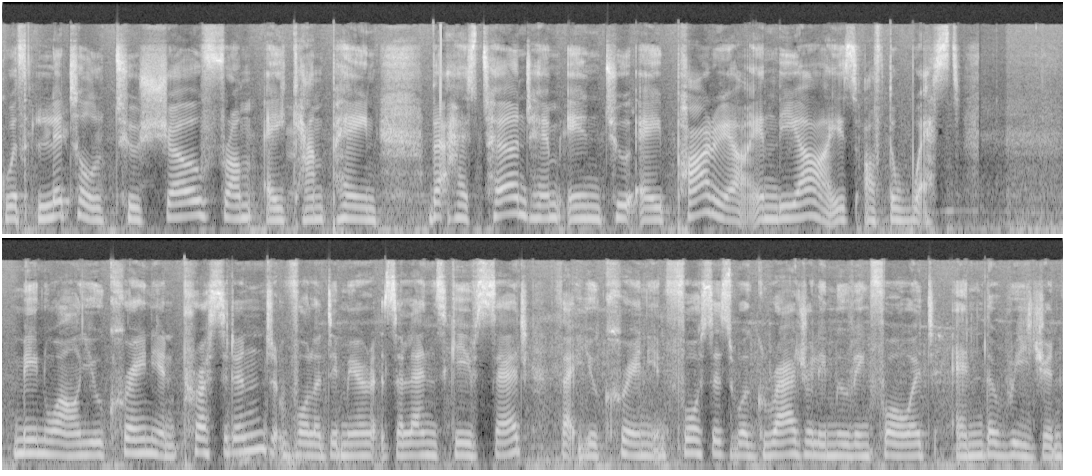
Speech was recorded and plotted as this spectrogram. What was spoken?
with little to show from a campaign that has turned him into a pariah in the eyes of the West. Meanwhile, Ukrainian President Volodymyr Zelensky said that Ukrainian forces were gradually moving forward in the region.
